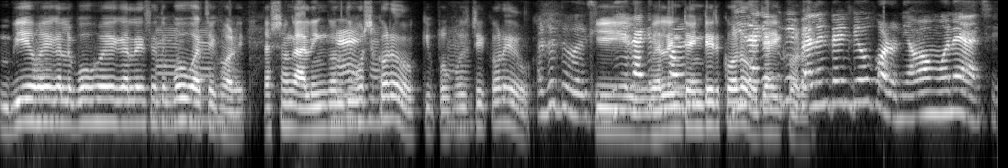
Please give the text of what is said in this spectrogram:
বিয়ে হয়ে গেলে বউ হয়ে গেলে সে তো বউ আছে ঘরে। তার সঙ্গে আলিঙ্গন দিবস। করো কি প্রপোজ ডে করো কি ভ্যালেন্টাইন ডে করো যাই করো। ভ্যালেন্টাইন ডেও করনি আমার মনে আছে।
